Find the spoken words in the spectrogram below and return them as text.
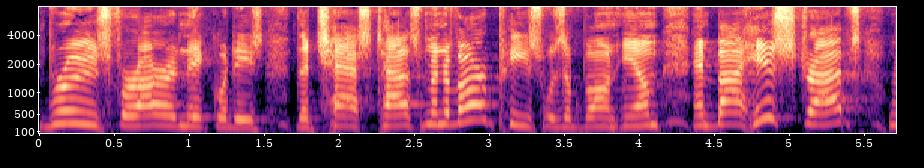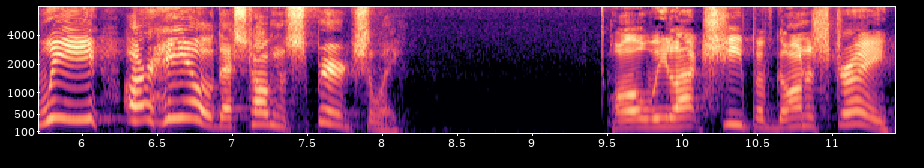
bruised for our iniquities. The chastisement of our peace was upon him, and by his stripes we are healed. That's talking spiritually. Oh, we like sheep have gone astray.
